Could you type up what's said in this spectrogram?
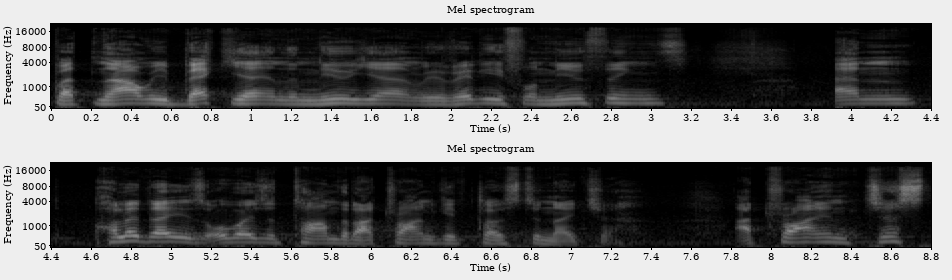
but now we're back here in the new year and we're ready for new things. And holiday is always a time that I try and get close to nature. I try and just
